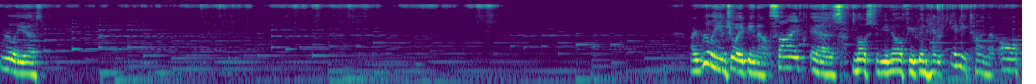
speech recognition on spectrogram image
It really is. I really enjoy being outside, as most of you know if you've been here any time at all.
